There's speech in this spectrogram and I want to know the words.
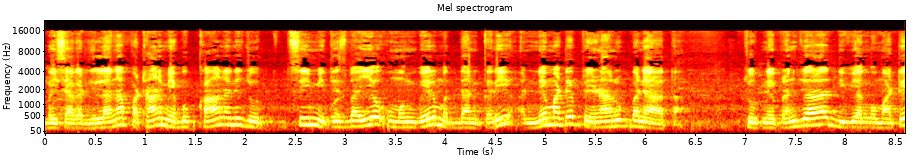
મહીસાગર જિલ્લાના પઠાણ, મહેબૂબ ખાન અને જ્યોતિષી મિતેશભાઈએ ઉમંગભેર મતદાન કરી અન્ય માટે પ્રેરણારૂપ બન્યા હતા. ચૂંટણી પંચ દ્વારા દિવ્યાંગો માટે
